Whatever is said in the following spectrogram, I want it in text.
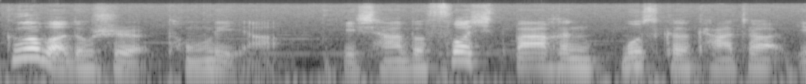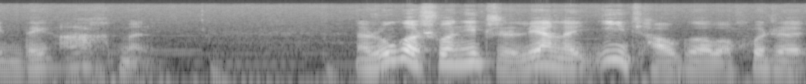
胳膊都是同理啊。Ich habe furchtbaren Muskelkater in den Armen。那如果说你只练了一条胳膊或者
